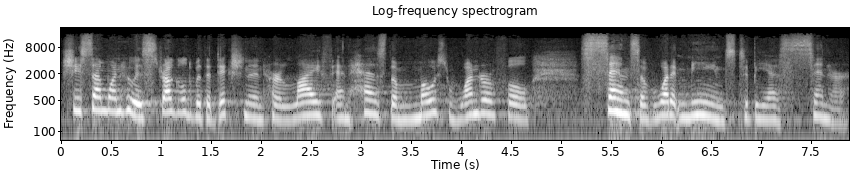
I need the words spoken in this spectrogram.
She's someone who has struggled with addiction in her life and has the most wonderful sense of what it means to be a sinner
